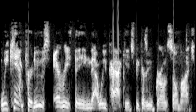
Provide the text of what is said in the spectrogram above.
We can't produce everything that we package because we've grown so much.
